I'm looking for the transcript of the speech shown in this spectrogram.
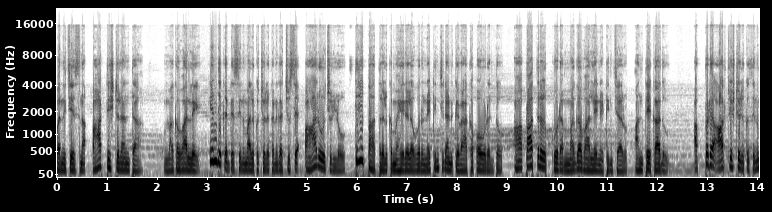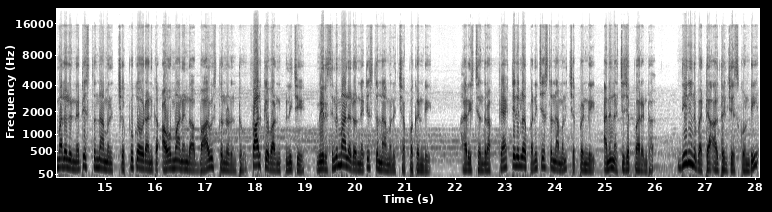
పనిచేసిన ఆర్టిస్టులంతా మగవాళ్ళే ఎందుకంటే సినిమాలకు చులకనగా చూసే ఆ రోజుల్లో స్త్రీ పాత్రలకు మహిళలు ఎవరు నటించడానికి రాకపోవడంతో ఆ పాత్రలకు కూడా మగవాళ్ళే నటించారు. అంతేకాదు అప్పుడే ఆర్టిస్టులకు సినిమాలలో నటిస్తున్నామని చెప్పుకోవడానికి అవమానంగా భావిస్తుండడంతో ఫాల్కే వారిని పిలిచి మీరు సినిమాలలో నటిస్తున్నామని చెప్పకండి. హరిశ్చంద్ర ఫ్యాక్టరీలో పనిచేస్తున్నామని చెప్పండి అని నచ్చజెప్పారంట. దీనిని బట్టి అర్థం చేసుకోండి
